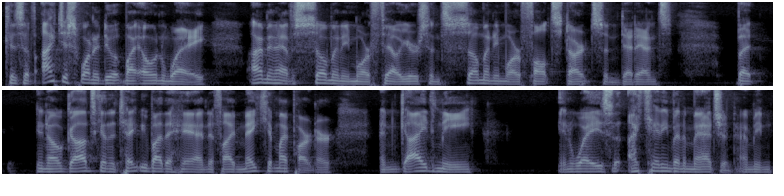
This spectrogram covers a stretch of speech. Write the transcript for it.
Because if I just want to do it my own way, I'm going to have so many more failures and so many more false starts and dead ends. But, you know, God's going to take me by the hand if I make him my partner and guide me in ways that I can't even imagine. I mean,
